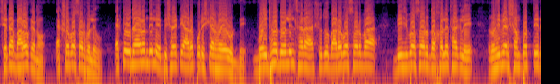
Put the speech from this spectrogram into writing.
সেটা বারো কেন? একশো বছর হলেও। একটি উদাহরণ দিলে বিষয়টি আরও পরিষ্কার হয়ে উঠবে। বৈধ দলিল ছাড়া শুধু বারো বছর বা বিশ বছর দখলে থাকলে রহিমের সম্পত্তির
